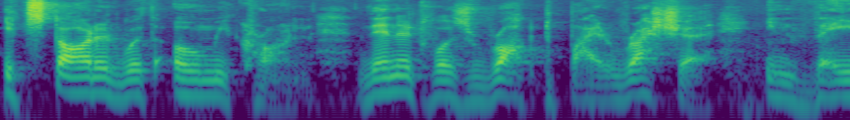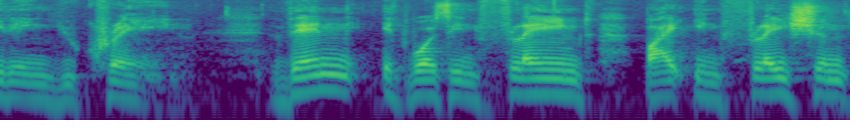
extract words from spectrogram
It started with Omicron, then it was rocked by Russia invading Ukraine. Then it was inflamed by inflation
